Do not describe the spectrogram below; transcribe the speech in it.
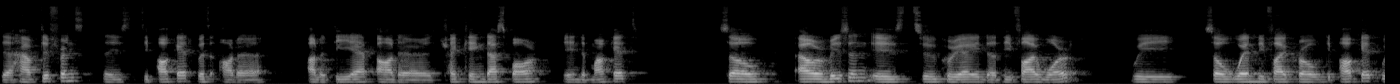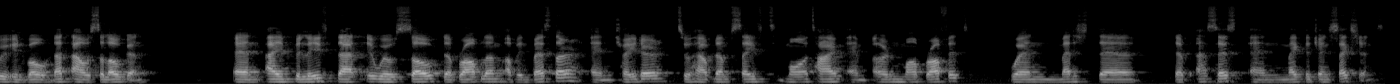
the have different is Depocket with other other DApp, other tracking dashboard in the market. So our vision is to create the DeFi world. We so when DeFi grow, Depocket will involve. That's our slogan. And I believe that it will solve the problem of investor and trader to help them save more time and earn more profit when manage their, their assets and make the transactions.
